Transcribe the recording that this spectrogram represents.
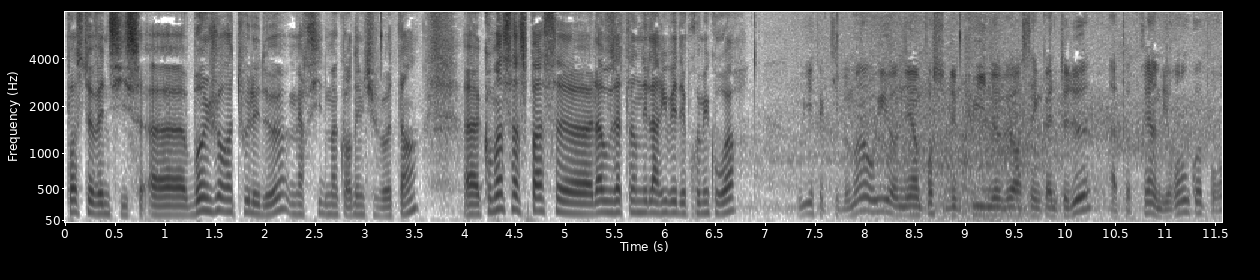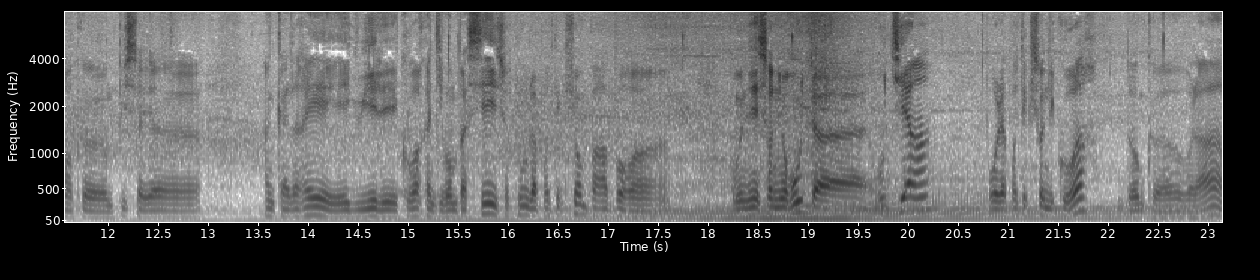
poste 26. Euh, bonjour à tous les deux, merci de m'accorder un petit peu de temps. Euh, comment ça se passe euh, Là, vous attendez l'arrivée des premiers coureurs? Oui, effectivement, oui, on est en poste depuis 9h52, à peu près environ, quoi, pour qu'on puisse encadrer et aiguiller les coureurs quand ils vont passer, et surtout la protection par rapport, comme on est sur une route routière, hein, pour la protection des coureurs. Donc euh, voilà,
